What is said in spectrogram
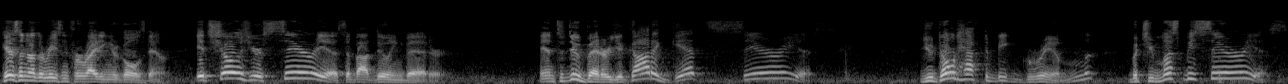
Here's another reason for writing your goals down. It shows you're serious about doing better. And to do better, you got to get serious. You don't have to be grim, but you must be serious.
